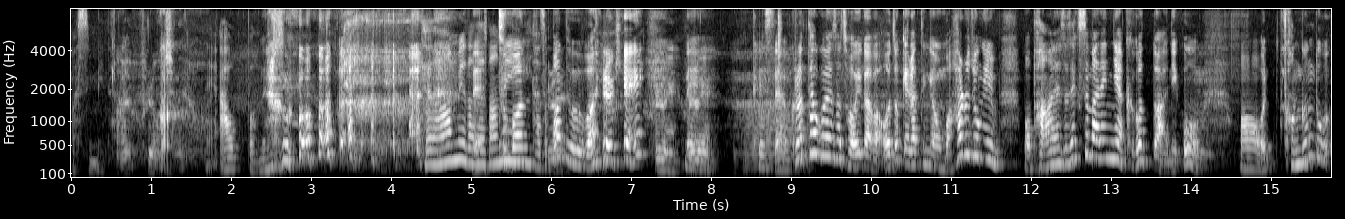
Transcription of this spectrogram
왔습니다. 아유, 훌륭하시네요. 네, 아홉 번을 하고 대단합니다, 네, 대단해. 두 번, 다섯 번, 두 번 이렇게 훌륭해. 네. 훌륭해. 그랬어요. 그렇다고 해서 저희가 막 어저께 같은 경우 뭐 하루 종일 뭐 방 안에서 섹스만 했냐 그것도 아니고 음. 어 관광도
